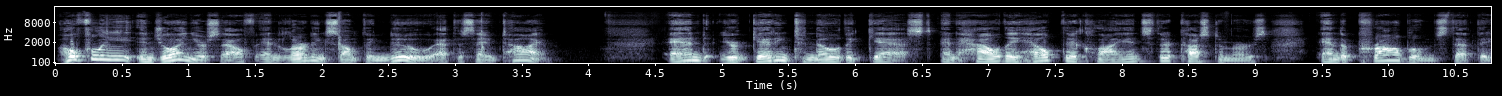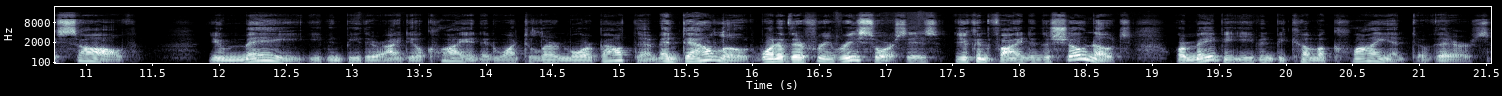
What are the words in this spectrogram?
hopefully enjoying yourself and learning something new at the same time and you're getting to know the guest and how they help their clients, their customers, and the problems that they solve. You may even be their ideal client and want to learn more about them and download one of their free resources you can find in the show notes, or maybe even become a client of theirs.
